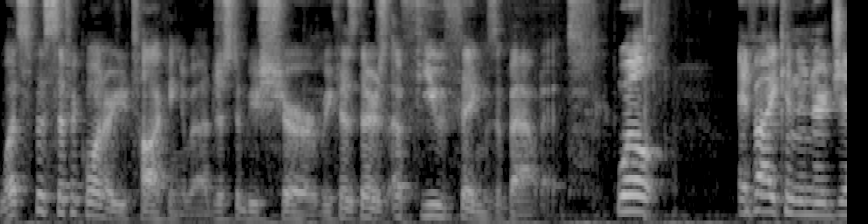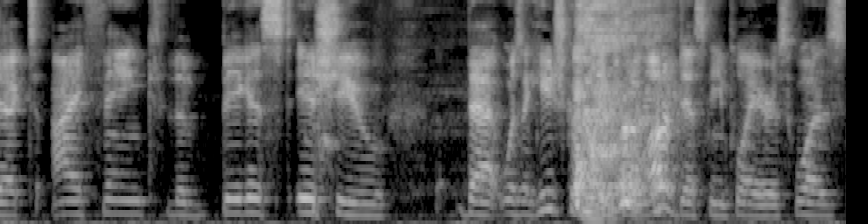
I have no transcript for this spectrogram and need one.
What specific one are you talking about just to be sure because there's a few things about it. Well, if I can interject, I think the biggest issue that was a huge complaint for a lot of Destiny players was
